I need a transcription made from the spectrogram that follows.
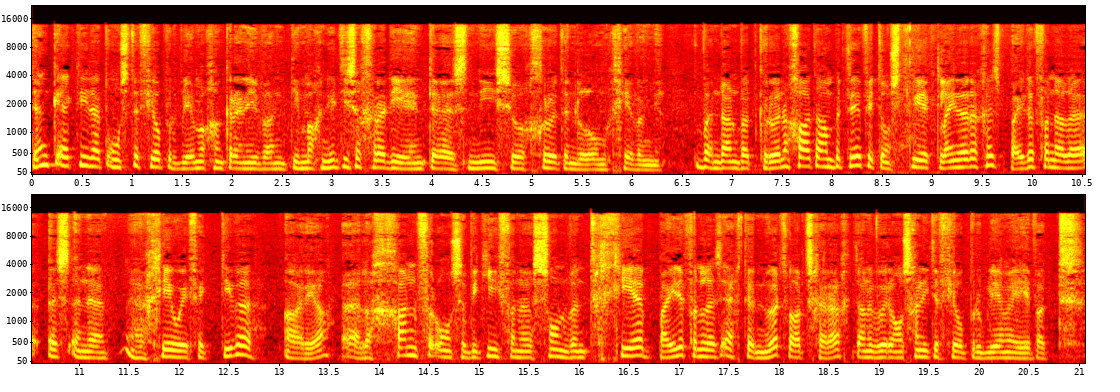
Dink ek nie dat ons te veel probleme gaan kry nie want die magnetiese gradiënte is nie so groot in hulle omgewing nie. Want dan wat koronagate aanbetref, het ons twee kleineres, beide van hulle is in 'n geo-effektiewe area. Hulle gaan vir ons 'n bietjie van 'n sonwind gee. Beide van hulle is egter noordwaarts gerig. Aan die ander woorde, ons gaan nie te veel probleme hê wat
